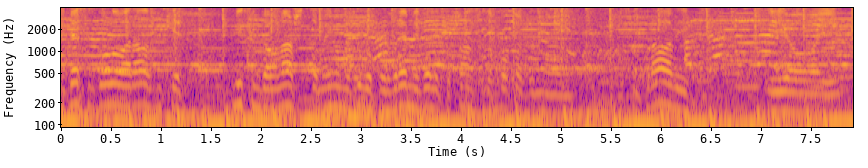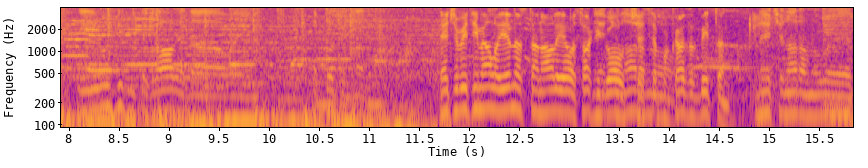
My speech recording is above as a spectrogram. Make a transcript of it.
i 10 golova razlike. Mislim da u Našicama imamo drugo polovreme i veliku šansu da pokažemo da smo pravi i, ovaj, i glave da. Neće biti malo jednostavno, ali evo svaki Neće, gol će se pokazati bitan. Neće naravno, ovo je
